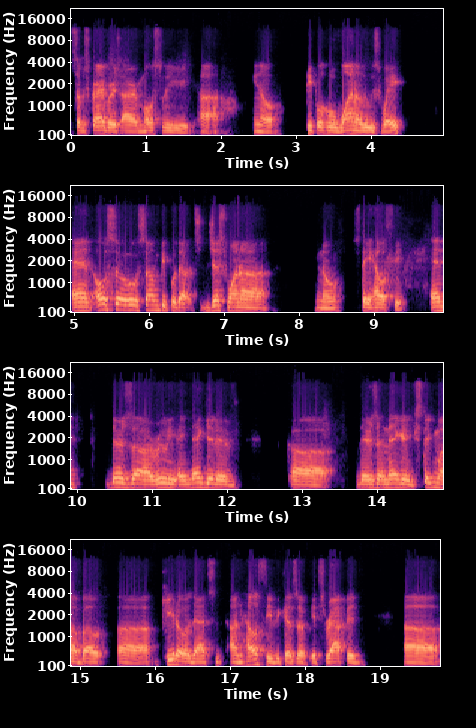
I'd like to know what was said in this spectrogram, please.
subscribers are mostly uh, you know people who want to lose weight and also some people that just want to you know stay healthy. And there's uh, really a negative uh, there's a negative stigma about uh, keto that's unhealthy because of its rapid uh,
